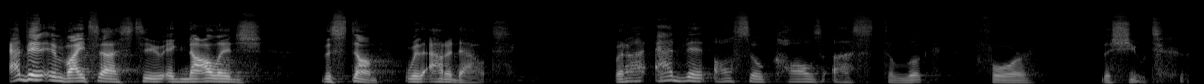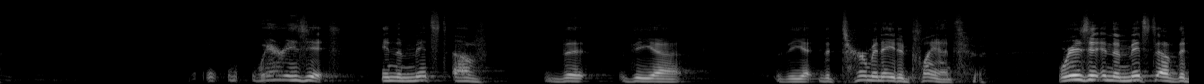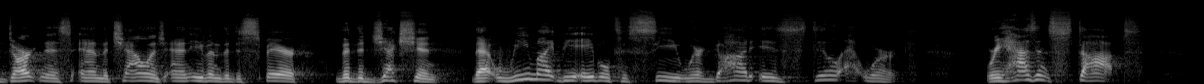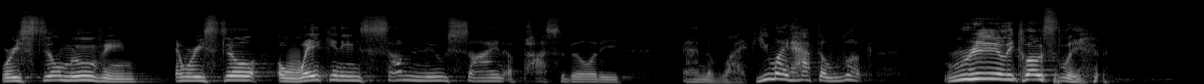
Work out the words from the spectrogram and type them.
Advent invites us to acknowledge the stump without a doubt. But Advent also calls us to look for the shoot. Where is it in the midst of the, the, uh, the, uh, the terminated plant? Where is it in the midst of the darkness and the challenge and even the despair, the dejection, that we might be able to see where God is still at work? Where he hasn't stopped, where he's still moving, and where he's still awakening some new sign of possibility and of life. You might have to look really closely.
